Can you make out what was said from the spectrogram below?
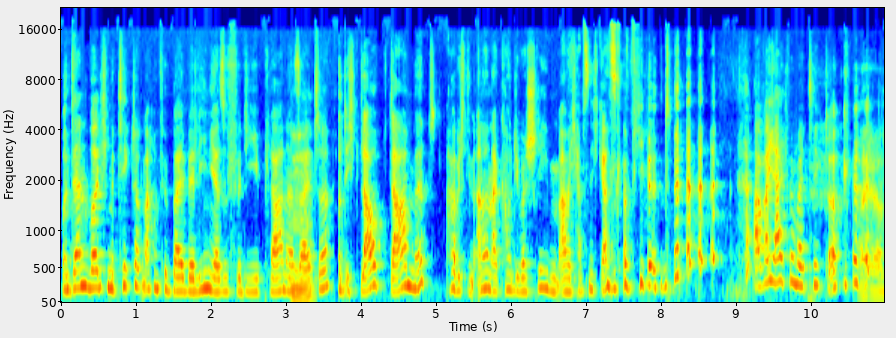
Und dann wollte ich mit TikTok machen für bei Berlin, also für die Planer-Seite. Und ich glaube, damit habe ich den anderen Account überschrieben, aber ich habe es nicht ganz kapiert. aber ja, ich bin bei TikTok. Ah, ja.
